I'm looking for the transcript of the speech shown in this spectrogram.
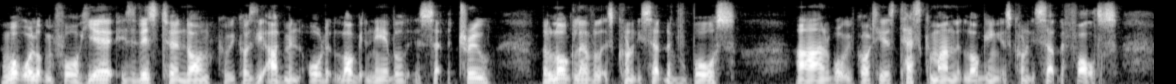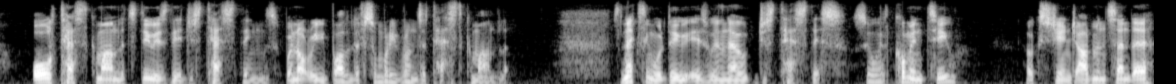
and what we're looking for here is it is turned on because the admin audit log enabled is set to true. The log level is currently set to verbose and what we've got here is test commandlet logging is currently set to false all test commandlets do is they just test things. We're not really bothered if somebody runs a test commandlet. So the next thing we'll do is we'll now just test this. So we'll come into our Exchange Admin Center.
